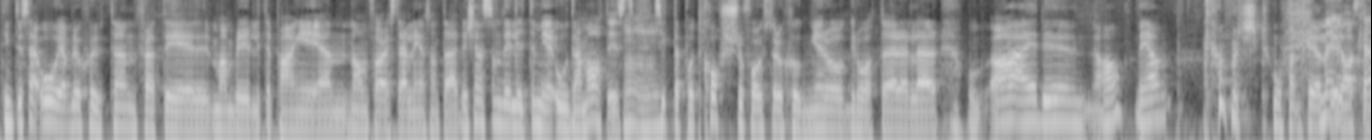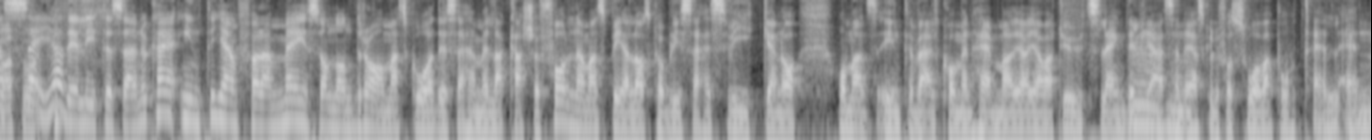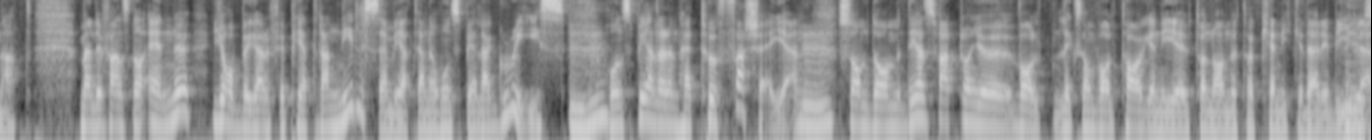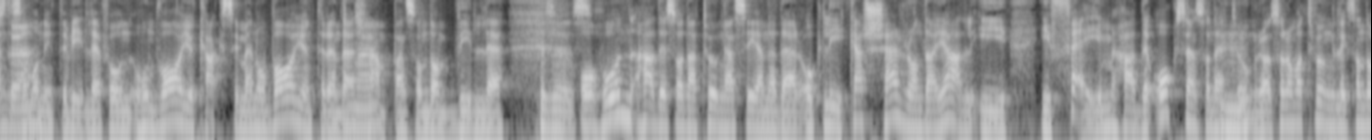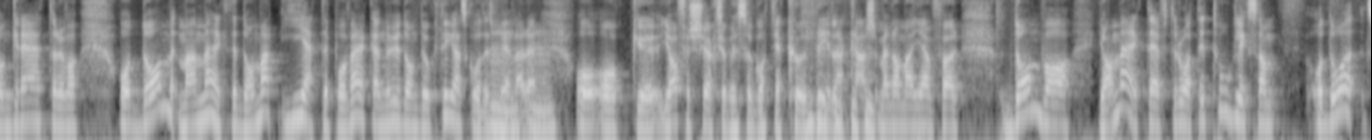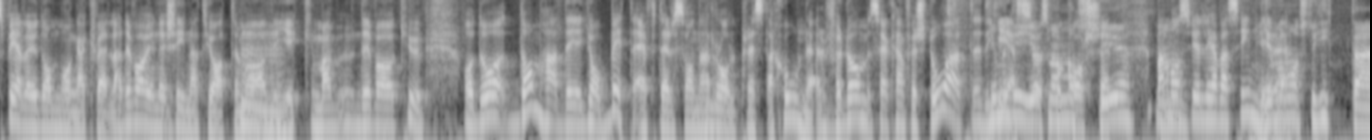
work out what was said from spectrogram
Det är inte så här, åh, jag blev skjuten för att det är, man blir lite pang i en, någon föreställning och sånt där. Det känns som det är lite mer odramatiskt. Mm. Sitta på ett kors och folk står och sjunger och gråter eller... Och, ja, nej, det... Ja, jag kan förstå det. Men det jag kan säga det lite så här, nu kan jag inte jämföra mig som någon dramaskådis så här med La Cage aux Folles när man spelar och ska bli så här sviken och, och man är inte välkommen hemma. Jag, jag varit ju utslängd i Mm, pjäsen mm. där jag skulle få sova på hotell en natt. Men det fanns nog ännu jobbigare för Petra Nilsen vet jag när hon spelar Grease. Mhm. Hon spelar den här tuffa tjejen Mm. som de, dels vart hon ju våld, liksom våldtagen i utav någon utav Kennicke där i bilen som hon inte ville för hon, hon var ju kaxig men hon var ju inte den där Nej. slampan som de ville. Precis. Och hon hade sådana tunga scener där och lika Sharon Dial i, i Fame hade också en sån där Mm. tung röst så de var tvungna, liksom de grät och det var och de, man märkte, de var jättepåverkade, nu är de duktiga skådespelare Mm, mm. och, och eh, jag försökte väl så gott jag kunde i La Cage, men om man jämför, de var, jag märkte efteråt, det tog liksom och då spelade ju de många kvällar. Det var ju när Kinateatern var, Mm. det, gick, man, det var kul. Och då, de hade jobbigt efter sådana rollprestationer. För de, så jag kan förstå att Mm. Jo, det Jesus att på man korset, ju... man måste ju leva sig in i Jo, det. man måste ju hitta...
